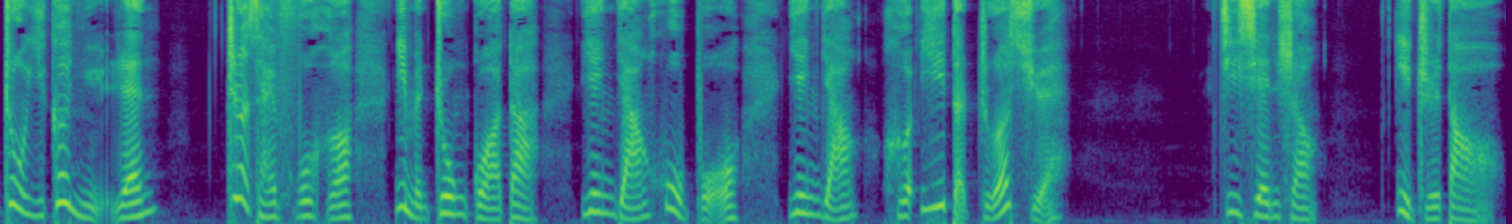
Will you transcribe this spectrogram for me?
住一个女人，这才符合你们中国的。阴阳互补、阴阳合一的哲学，季先生，你知道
